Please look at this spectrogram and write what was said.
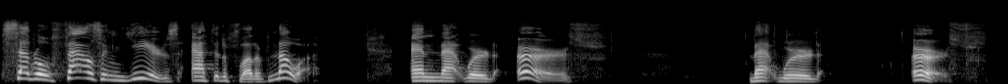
several thousand years after the flood of Noah. And that word Earth, that word Earth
